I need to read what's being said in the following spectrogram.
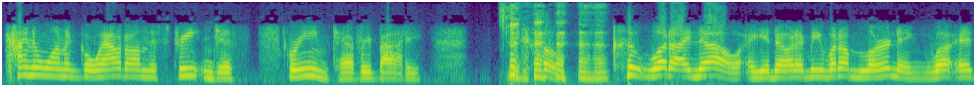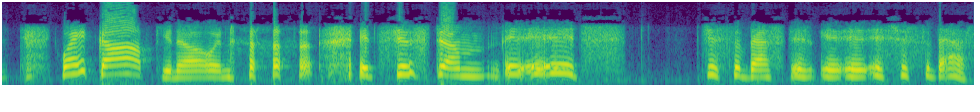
I kind of want to go out on the street and just scream to everybody, you know what I know. You know what I mean? What I'm learning. What it, wake up, you know, and it's just um, it, it's just the best. It, it, it's just the best.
